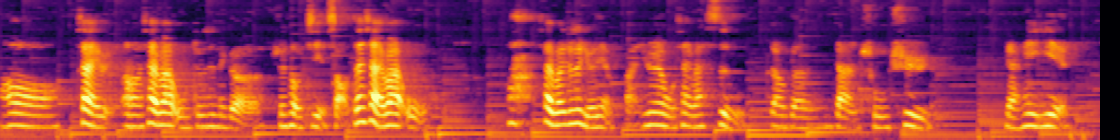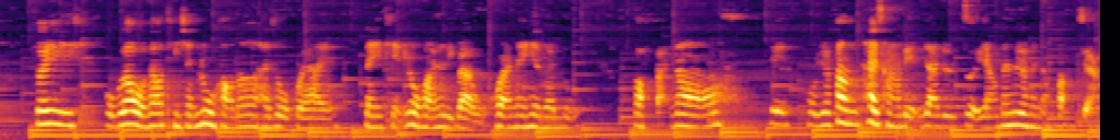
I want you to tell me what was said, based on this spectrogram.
然后下礼呃下礼拜五就是那个选手介绍，但下礼拜五啊。下礼拜就是有点烦，因为我下礼拜四五要跟家人出去两天一夜，所以我不知道我是要提前录好呢，还是我回来那一天，因为我回来是礼拜五，回来那一天再录，好烦哦。对，我觉得放太长的年假就是这样，但是又很想放假。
